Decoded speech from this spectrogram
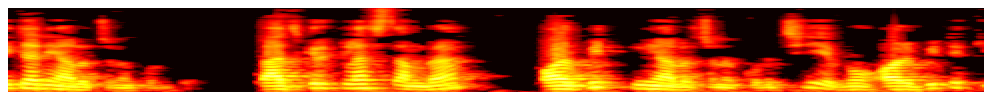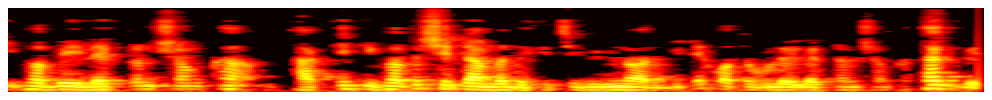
এটা নিয়ে আলোচনা করব। আজকের ক্লাসে আমরা অরবিট নিয়ে আলোচনা করেছি এবং অরবিটে কীভাবে ইলেকট্রন সংখ্যা থাকে, কীভাবে সেটা আমরা দেখেছি বিভিন্ন অরবিটে কতগুলো ইলেকট্রন সংখ্যা থাকবে,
